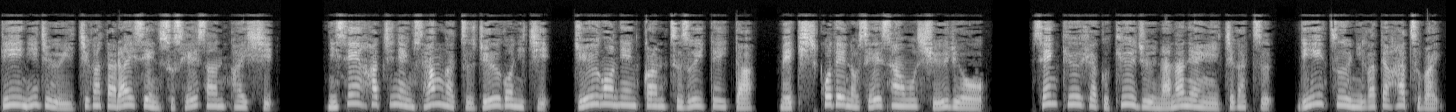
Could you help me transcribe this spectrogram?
D21 型ライセンス生産開始。2008年3月15日、15年間続いていたメキシコでの生産を終了。1997年1月、D22 型発売。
